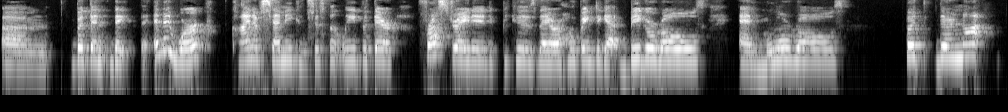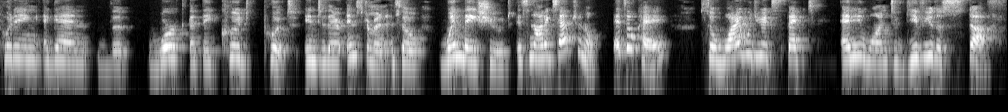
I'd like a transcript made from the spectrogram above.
um, but then they and they work kind of semi-consistently, but they're frustrated because they are hoping to get bigger roles and more roles but they're not putting, again, the work that they could put into their instrument. And so when they shoot, it's not exceptional. It's okay. So why would you expect anyone to give you the stuff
